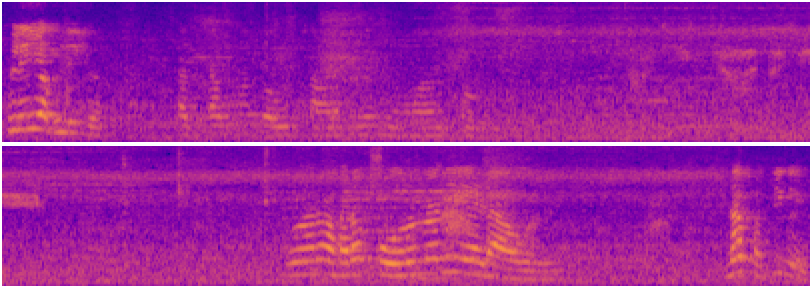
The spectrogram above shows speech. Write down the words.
ખુલી ગયો ખુલી ગયો. સત્તાવન ચૌદ સાડત્રીસ મારા હરા કોરોના ની એડ આવે. ના પતી ગઈ.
